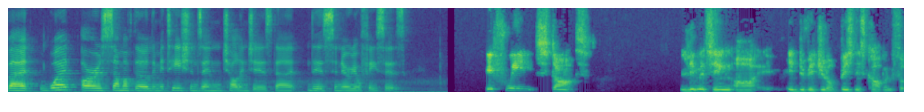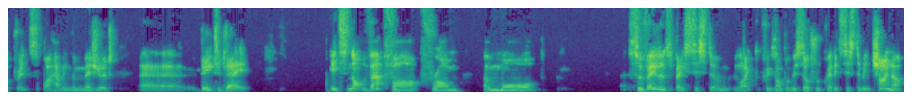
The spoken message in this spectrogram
But what are some of the limitations and challenges that this scenario faces? If we start limiting our individual business carbon footprints by having them measured uh, day to day, it's not that far from a more surveillance based system, like, for example, the social credit system in China,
